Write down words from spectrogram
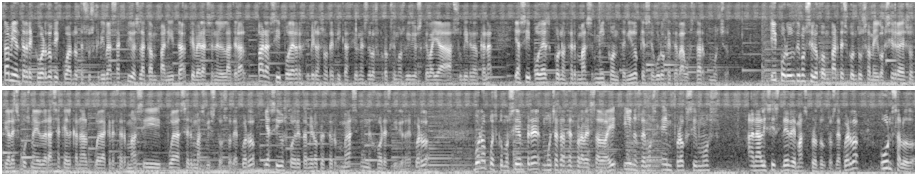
También te recuerdo que cuando te suscribas actives la campanita que verás en el lateral para así poder recibir las notificaciones de los próximos vídeos que vaya a subir en el canal y así poder conocer más mi contenido que seguro que te va a gustar mucho. Y por último, si lo compartes con tus amigos y redes sociales, pues me ayudarás a que el canal pueda crecer más y pueda ser más vistoso, ¿de acuerdo? Y así os podré también ofrecer más y mejores vídeos, ¿de acuerdo? Bueno, pues como siempre, muchas gracias por haber estado ahí y nos vemos en próximos análisis de demás productos, ¿de acuerdo? Un saludo.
